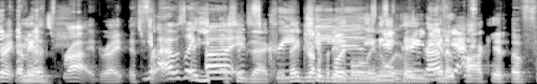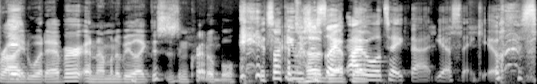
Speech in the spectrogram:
Great. I mean, Yeah. it's fried, right? It's Yeah. I was like, Yes, uh, it's exactly. cream They you drop it in a bowl and anything in a Yeah. pocket of fried whatever, and I'm gonna be like, "This is incredible." It's like He a was just like, wrap I will take that. Yes, thank you. so,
